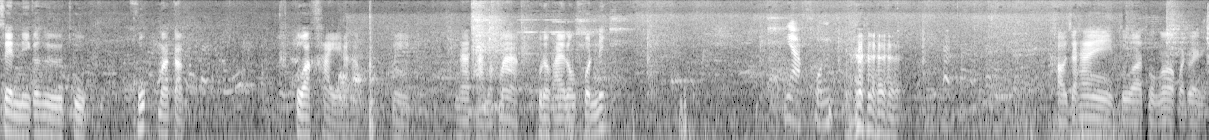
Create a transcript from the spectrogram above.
เส้นนี้ก็คือถูกคลุกมากับตัวไข่นะครับนี่น่าทานมากๆ คุณอภัยลองคนนี่เนี่ยคน เขาจะให้ตัวถั่วงอกมาด้วยนี่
